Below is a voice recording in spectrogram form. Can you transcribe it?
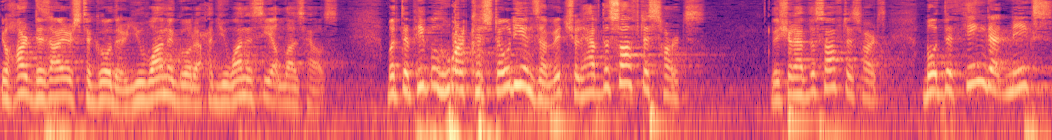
your heart desires to go there. You want to go to Hajj, you want to see Allah's house. But the people who are custodians of it should have the softest hearts. They should have the softest hearts. But the thing that makes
